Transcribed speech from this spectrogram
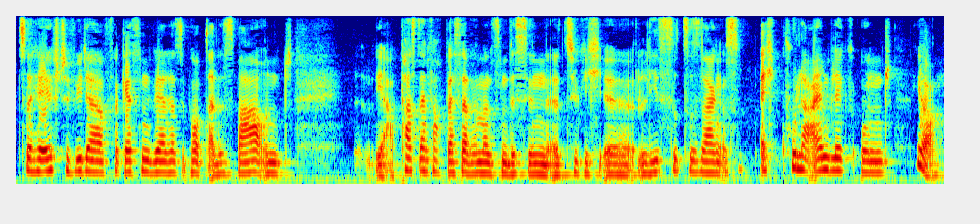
zur Hälfte wieder vergessen, wer das überhaupt alles war und äh, ja, passt einfach besser, wenn man es ein bisschen äh, zügig äh, liest sozusagen. Ist echt cooler Einblick und ja,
